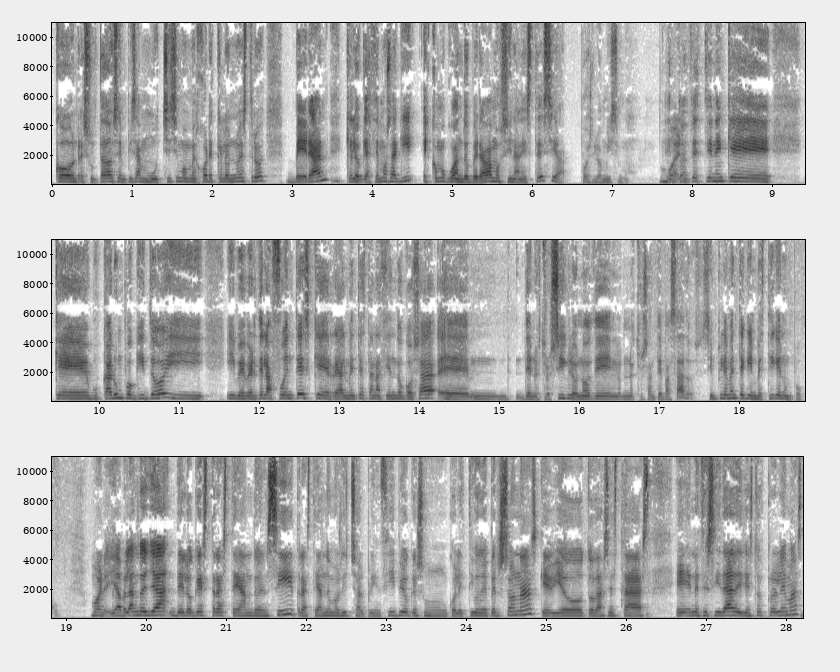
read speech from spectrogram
con resultados en PISA muchísimo mejores que los nuestros, verán que lo que hacemos aquí es como cuando operábamos sin anestesia, pues lo mismo. Entonces tienen que, buscar un poquito y, beber de las fuentes que realmente están haciendo cosas eh, de nuestro siglo, no de nuestros antepasados. Simplemente que investiguen un poco. Bueno, y hablando ya de lo que es Trasteando en sí, Trasteando hemos dicho al principio que es un colectivo de personas que vio todas estas eh, necesidades y estos problemas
